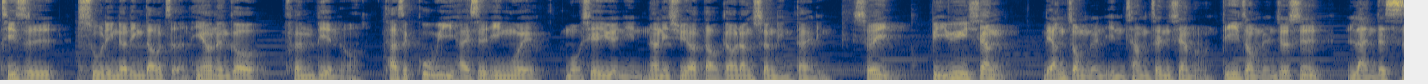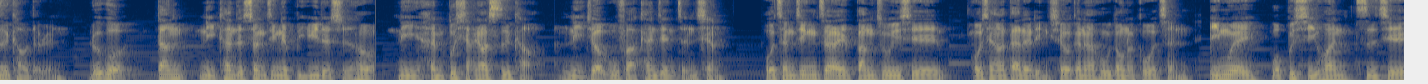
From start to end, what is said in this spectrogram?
其实属灵的领导者，你要能够分辨哦，他是故意还是因为某些原因，那你需要祷告让圣灵带领。所以比喻像两种人隐藏真相哦，第一种人就是懒得思考的人。如果当你看着圣经的比喻的时候，你很不想要思考。你就无法看见真相。我曾经在帮助一些我想要带的领袖跟他互动的过程，因为我不喜欢直接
